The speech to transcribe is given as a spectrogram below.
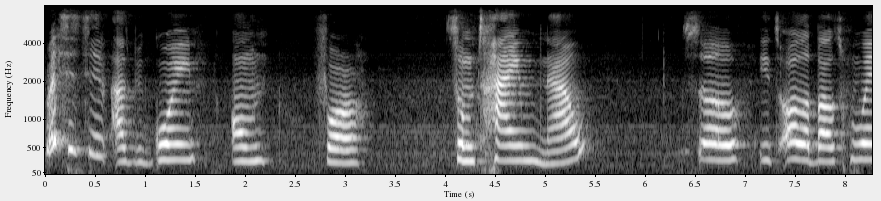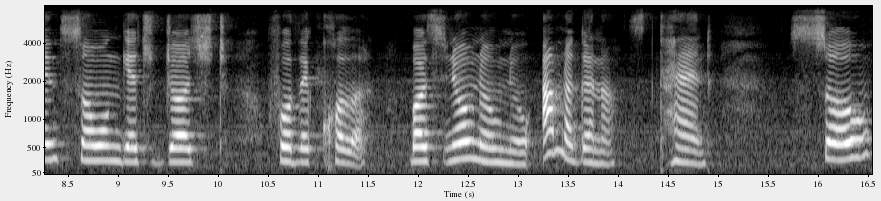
Racism has been going on for some time now. So it's all about when someone gets judged for their color. But no no no. I'm not gonna stand so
